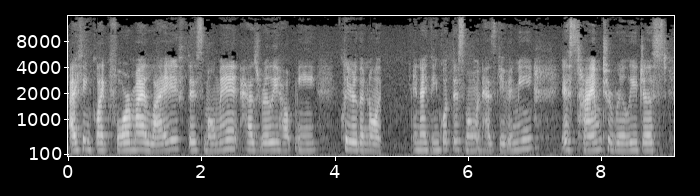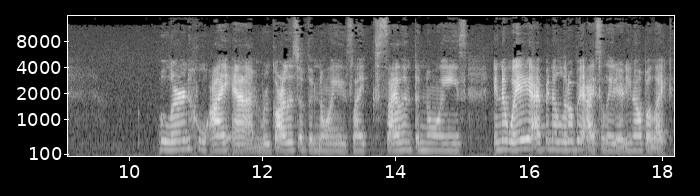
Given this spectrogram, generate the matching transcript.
I think like for my life this moment has really helped me clear the noise. And I think what this moment has given me is time to really just learn who I am regardless of the noise like silent the noise in a way I've been a little bit isolated, you know, but like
